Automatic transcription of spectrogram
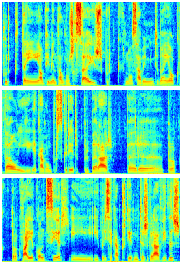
porque têm obviamente alguns receios, porque não sabem muito bem ao que vão e acabam por se querer preparar para, para, o, que, para o que vai acontecer e, e, por isso acaba por ter muitas grávidas.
